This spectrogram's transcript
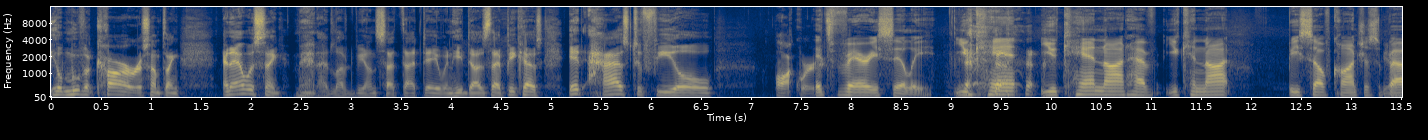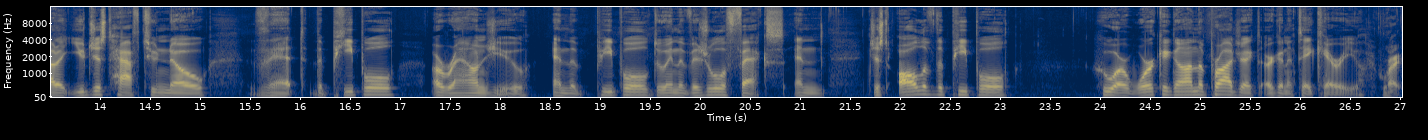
he'll move a car or something, and I always think, man, I'd love to be on set that day when he does that because it has to feel awkward. It's very silly. You can't, you cannot have, you cannot be self conscious about it. You just have to know that the people around you and the people doing the visual effects and just all of the people who are working on the project are going to take care of you. Right.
